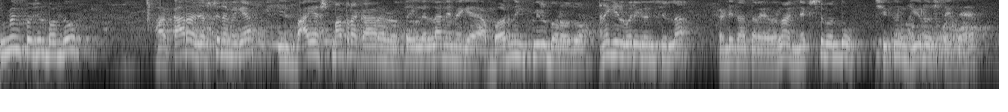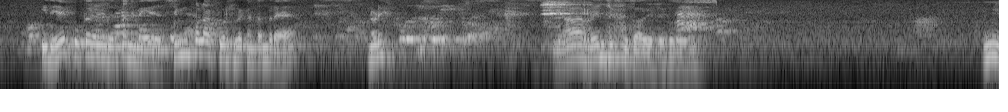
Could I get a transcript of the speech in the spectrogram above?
ಇನ್ನೊಂದು ಸ್ಪೆಷಲ್ ಬಂದು? ಆ ಖಾರ ಜಸ್ಟ್ ನಿಮಗೆ ಇಲ್ಲಿ ಬಾಯಷ್ಟು ಮಾತ್ರ ಖಾರ ಇರುತ್ತೆ. ಇಲ್ಲೆಲ್ಲ ನಿಮಗೆ ಬರ್ನಿಂಗ್ ಫೀಲ್ ಬರೋದು. ನನಗೆ ಇಲ್ಲಿವರೆಗೆ ಅನಿಸಿಲ್ಲ. ಖಂಡಿತ ಆ ಥರ ಇರೋಲ್ಲ. ನೆಕ್ಸ್ಟ್ ಬಂದು ಚಿಕನ್ ಗೀ ರೋಸ್ಟ್ ಇದು. ಹೇಗೆ ಕುಕ್ಕರ್ ಅಂತ ನಿಮಗೆ ಸಿಂಪಲಾಗಿ ಕೂರಿಸ್ಬೇಕಂತಂದರೆ ನೋಡಿ. ಯಾವ ರೇಂಜಿಗೆ ಕುಕ್ ಆಗೈತೆ ಗುರು. ಹ್ಞೂ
